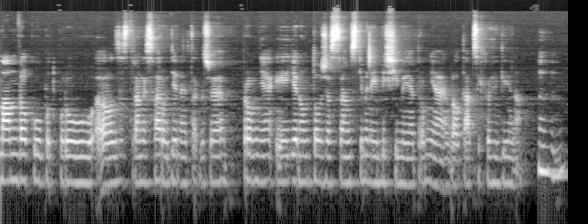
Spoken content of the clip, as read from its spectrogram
mám velkou podporu eh, ze strany své rodiny, takže pro mě i jenom to, že jsem s těmi nejbližšími, je pro mě velká psychohygiena. Mm-hmm.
